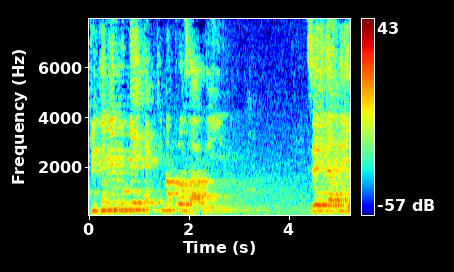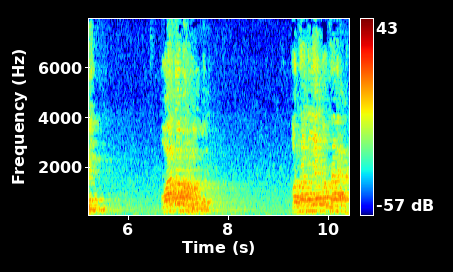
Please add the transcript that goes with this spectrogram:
পৃথিবীর বুকে একটি মাত্র জাতি যে জাতি ওয়াদা ভঙ্গ করে, কথা দিয়ে কথা রাখে,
